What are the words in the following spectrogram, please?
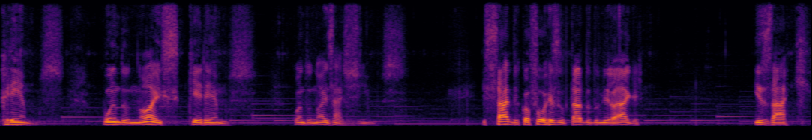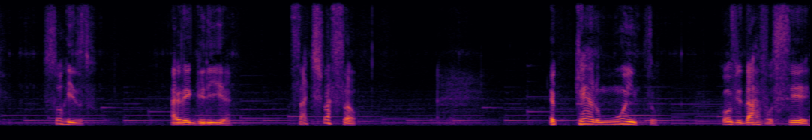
cremos, quando nós queremos quando nós agimos. E sabe qual foi o resultado do milagre? Isaac, sorriso, alegria, satisfação. Quero muito convidar você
